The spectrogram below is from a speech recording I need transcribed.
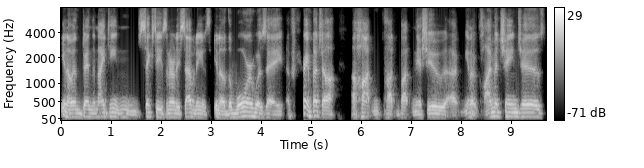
You know, in, during the 1960s and early 70s, you know, the war was a, a very much a, a hot hot button issue. Uh, you know, climate changes,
